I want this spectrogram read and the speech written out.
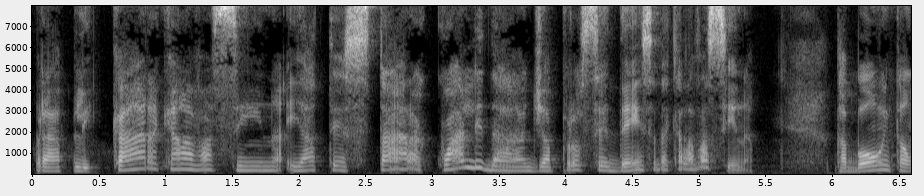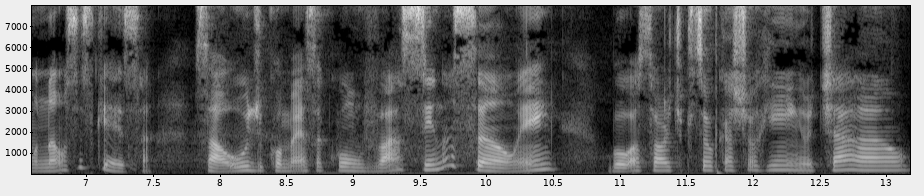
para aplicar aquela vacina e atestar a qualidade, a procedência daquela vacina. Tá bom? Então não se esqueça: saúde começa com vacinação, hein? Boa sorte pro seu cachorrinho. Tchau!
